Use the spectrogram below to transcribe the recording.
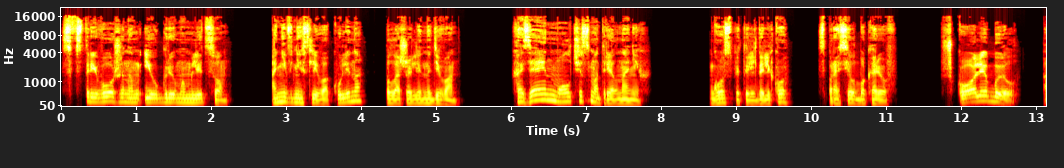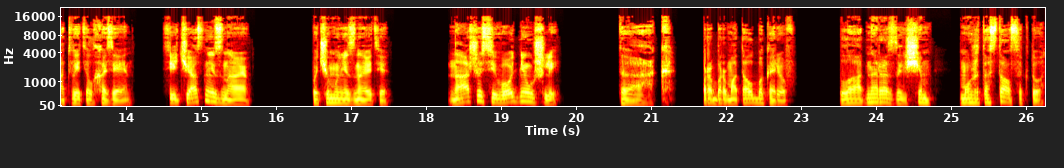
с встревоженным и угрюмым лицом. Они внесли Вакулина, положили на диван. Хозяин молча смотрел на них. «Госпиталь далеко?» – спросил Бокарев. «В школе был», – ответил хозяин. «Сейчас не знаю». «Почему не знаете?» «Наши сегодня ушли». «Так», – пробормотал Бокарев. «Ладно, разыщем. Может, остался кто.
